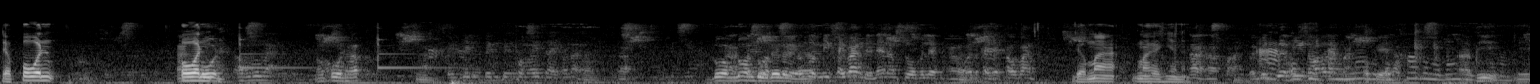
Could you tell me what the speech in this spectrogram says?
เดี๋ยวปูน อะปูน เอารู้ไหมน้องปูนครับอืม เป็นเป็นเป็นเป็นคนไว้ใจเขาหน่อยอ่าอะร่วมร่วมดูได้เลยตำรนะวจมีใครบ้างเดี๋ยวแนะนำตัวไปเลยอะว่าใครจะเข้าบ้างเดี๋ยวมา มากับเฮียนะ อ่าอ่าฝากไปเป็นเพื่อนพี่น้องกันโอเคเข้าไปในบ้านอ่าพี่นี่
